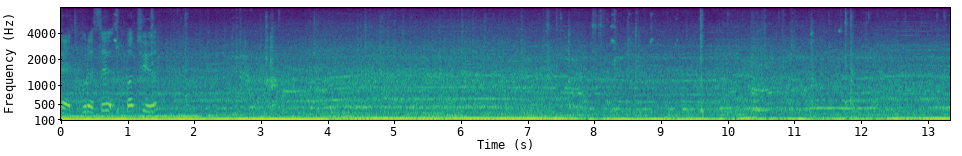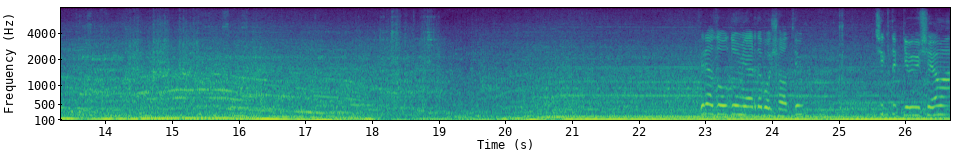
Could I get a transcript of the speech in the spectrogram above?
Evet burası batıyor. Biraz olduğum yerde boşaltayım. Çıktık gibi bir şey ama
